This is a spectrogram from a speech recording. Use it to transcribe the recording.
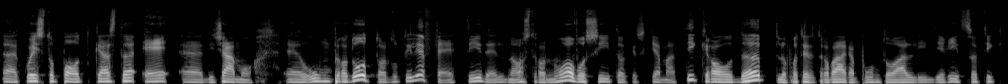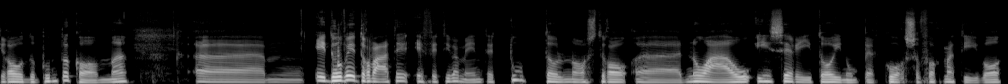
eh, questo podcast è, eh, diciamo, eh, un prodotto a tutti gli effetti del nostro nuovo sito che si chiama Tickroad, lo potete trovare appunto all'indirizzo tickroad.com ehm, e dove trovate effettivamente tutto il nostro eh, know-how inserito in un percorso formativo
